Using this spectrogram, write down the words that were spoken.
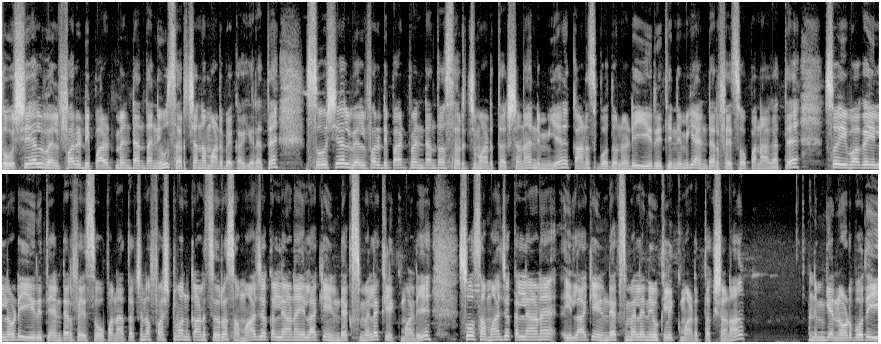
ಸೋಷಿಯಲ್ ವೆಲ್ಫೇರ್ ಡಿಪಾರ್ಟ್ಮೆಂಟ್ ಅಂತ ನೀವು ಸರ್ಚನ್ನು ಮಾಡಬೇಕಾಗಿರುತ್ತೆ. ಸೋಷಿಯಲ್ ವೆಲ್ಫೇರ್ ಡಿಪಾರ್ಟ್ಮೆಂಟ್ ಅಂತ ಸರ್ಚ್ ಮಾಡಿದ ತಕ್ಷಣ ನಿಮಗೆ ಕಾಣಿಸ್ಬೋದು ನೋಡಿ, ಈ ರೀತಿ ನಿಮಗೆ ಎಂಟರ್ಫೇಸ್ ಓಪನ್ ಆಗುತ್ತೆ. ಸೊ ಇವಾಗ ಇಲ್ಲಿ ನೋಡಿ ಈ ರೀತಿ ಎಂಟರ್ಫೇಸ್ ಓಪನ್ ಆದ ತಕ್ಷಣ ಫಸ್ಟ್ ಒಂದು ಕಾಣಿಸಿದ್ರೆ ಸಮಾಜ ಕಲ್ಯಾಣ ಇಲಾಖೆ ಇಂಡೆಕ್ಸ್ ಮೇಲೆ ಕ್ಲಿಕ್ ಮಾಡಿ. ಸೊ ಸಮಾಜ ಕಲ್ಯಾಣ ಇಲಾಖೆ ಇಂಡೆಕ್ಸ್ ಮೇಲೆ ನೀವು ಕ್ಲಿಕ್ ಮಾಡಿದ ತಕ್ಷಣ ನಿಮಗೆ ನೋಡ್ಬೋದು ಈ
